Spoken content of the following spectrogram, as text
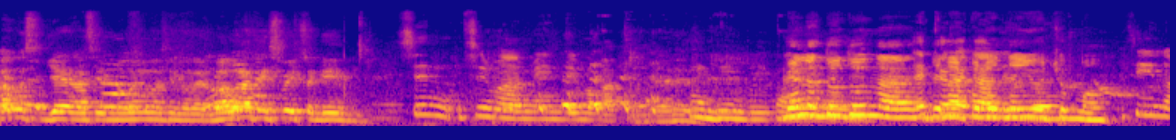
Tapos, Jera, si Noel, si Noel. Bago natin switch sa game. Si, si mami hindi makakuha. Hindi, hindi. May nandun na, Eh, pinapanood na YouTube mo. Sino?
